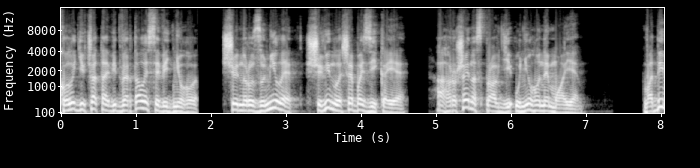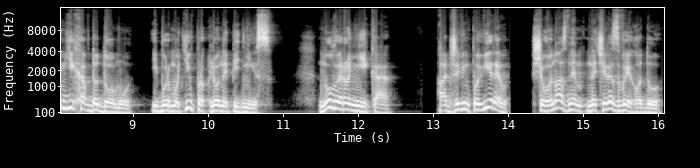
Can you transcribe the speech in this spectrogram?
Коли дівчата відверталися від нього, щойно розуміли, що він лише базікає, а грошей насправді у нього немає. Вадим їхав додому і бурмотів прокльони підніс. Ну, Вероніка. Адже він повірив, що вона з ним не через вигоду,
